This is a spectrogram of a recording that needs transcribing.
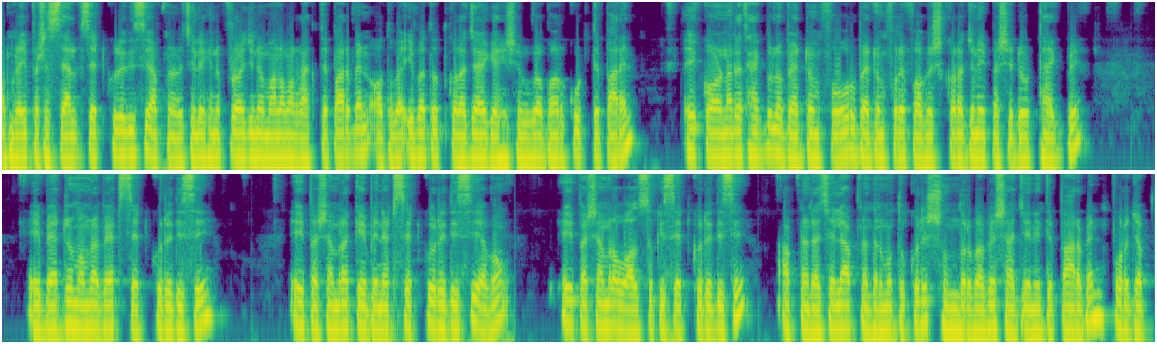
আমরা এই পাশে সেলফ সেট করে দিছি। আপনারা চাইলে এখানে প্রয়োজনীয় মালামাল রাখতে পারবেন অথবা ইবাদত করা জায়গা হিসেবে ব্যবহার করতে পারেন। এই কর্নারে থাকবে হলো বেডরুম ফোর বেডরুম ফোরে প্রবেশ করার জন্য এই পাশে ডোর থাকবে। এই বেডরুম আমরা বেড সেট করে দিছি। এই পাশে আমরা ক্যাবিনেট সেট করে দিছি এবং এই পাশে আমরা ওয়াল চকি সেট করে দিছি। আপনারা চাইলে আপনাদের মতো করে সুন্দরভাবে সাজিয়ে নিতে পারবেন। পর্যাপ্ত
